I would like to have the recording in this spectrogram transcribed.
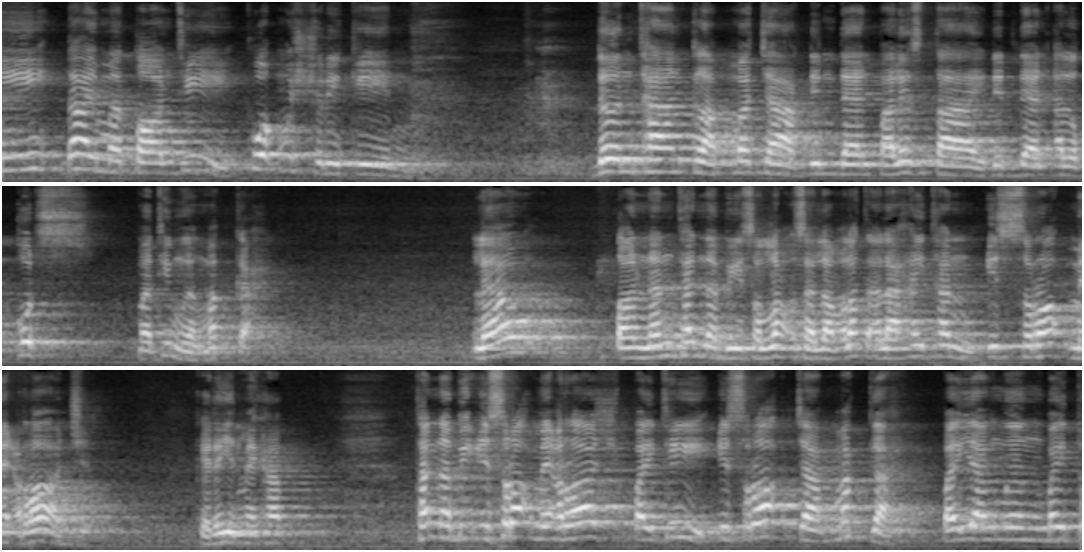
นี้ได้มาตอนที่พวกมุชริกีน เดินทางกลับมาจากดินแดนปาเลสไตน์ดินแดนอัลกุสมาที่เมืองมักกะ แล้วตอนนั้นท่านนบีสุลต่านละอัลลอฮฺตะลาให้ท่านอิสราเมราจเคยได้ยินไหมครับ ท่านนบีอิสราเมราจไปที่อิสราจากมักกะไปยังเมืองไบตุ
